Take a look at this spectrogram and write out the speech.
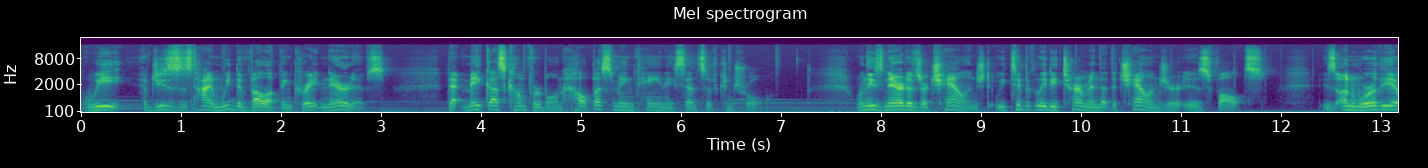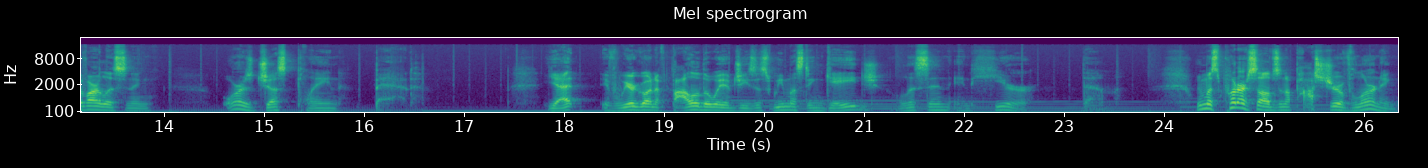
we of Jesus' time, we develop and create narratives that make us comfortable and help us maintain a sense of control. When these narratives are challenged, we typically determine that the challenger is false, is unworthy of our listening, or is just plain bad. Yet, if we are going to follow the way of Jesus, we must engage, listen, and hear them. We must put ourselves in a posture of learning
